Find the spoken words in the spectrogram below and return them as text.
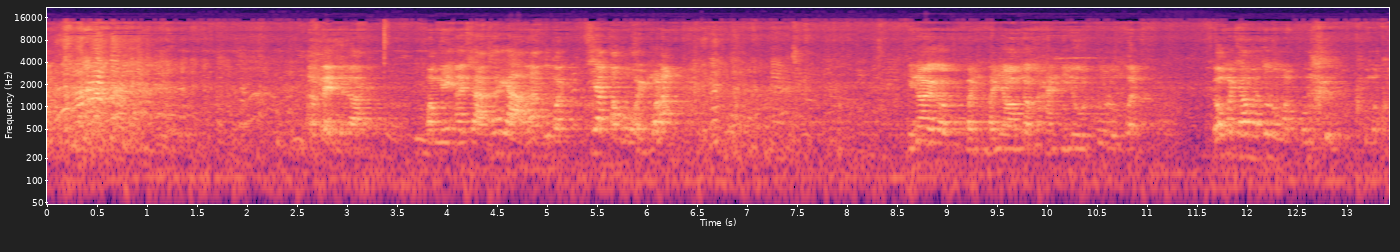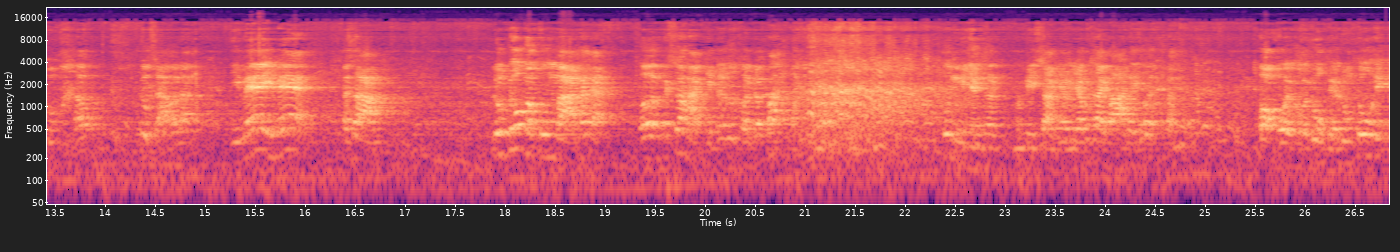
ละนั่นเป็นเลยครับมันมีอาชาสักอย่าแล้วกูมาเชี่ยกระโวยหมดละ พี่น้อยก็เป็นพยอมก็หันไปดูตู้ลุงคนลงมาเช้ามาตู้ลุงมาคุมคุมมาคุมเขาลูกสาวละอีแม่อีแม่อาสามลุงตู้มาคุมบาทแล้วกันเออไปช่วยหากินแล้วลุงคนก็ปั้นกุ้งมีอย่างเงินมันมีสั่งอย่างย่ำไส้บ้านเลยด้วยบอกโอยขอดูกเดี๋ยวลุงตู้นี่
